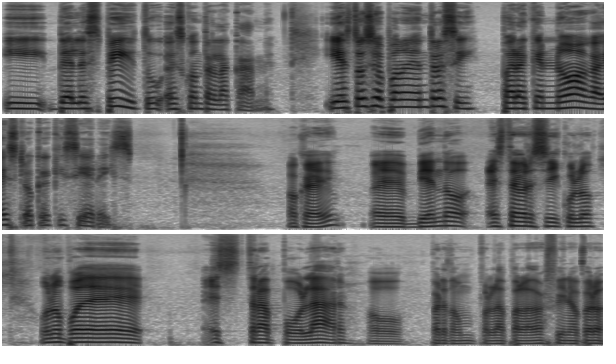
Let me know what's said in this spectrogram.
y del espíritu es contra la carne. Y estos se oponen entre sí para que no hagáis lo que quisierais. Ok, eh, viendo este versículo, uno puede extrapolar, o perdón por la palabra fina, pero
